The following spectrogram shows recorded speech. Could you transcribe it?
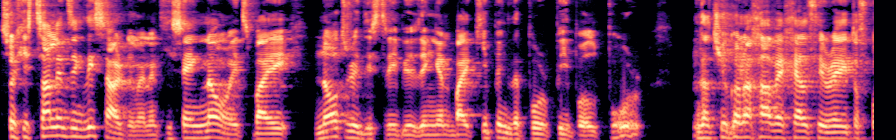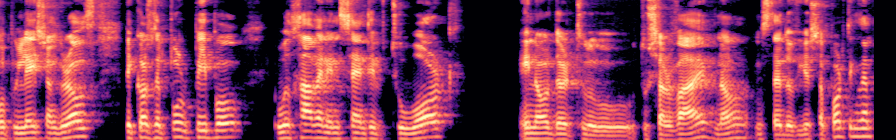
So he's challenging this argument and he's saying, no, it's by not redistributing and by keeping the poor people poor that you're going to have a healthy rate of population growth because the poor people will have an incentive to work in order to to survive no? Instead of you supporting them.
